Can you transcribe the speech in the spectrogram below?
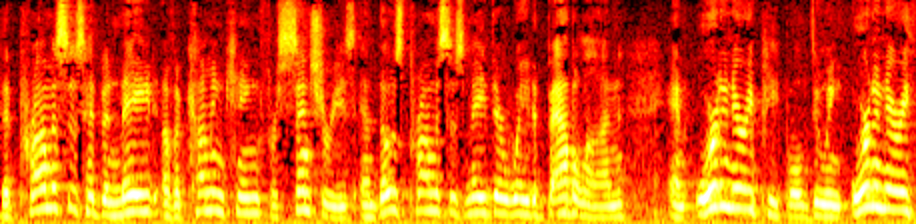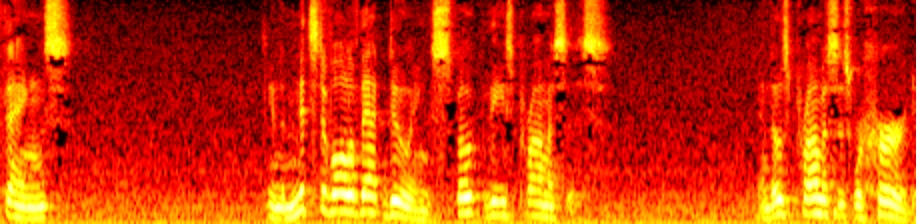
that promises had been made of a coming king for centuries, and those promises made their way to Babylon, and ordinary people doing ordinary things in the midst of all of that doing, spoke these promises. And those promises were heard.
